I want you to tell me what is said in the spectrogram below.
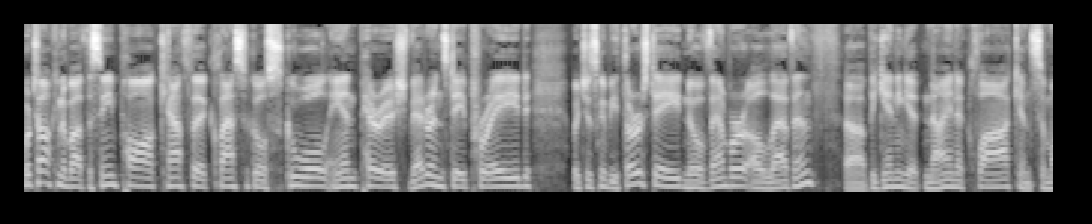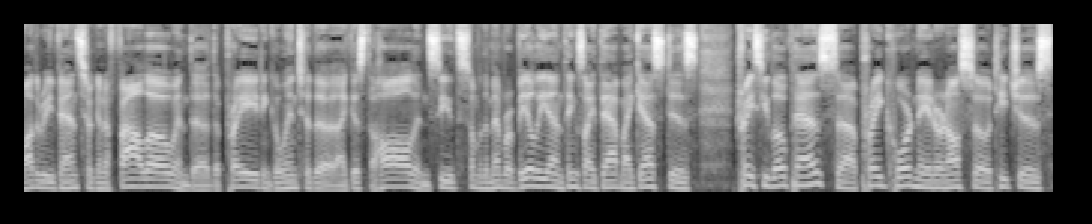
We're talking about the St. Paul Catholic Classical School and Parish Veterans Day Parade, which is going to be Thursday, November 11th, uh, beginning at nine o'clock, and some other events are going to follow, and the the parade, and go into the I guess the hall and see some of the memorabilia and things like that. My guest is Tracy Lopez, uh, parade coordinator, and also teaches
